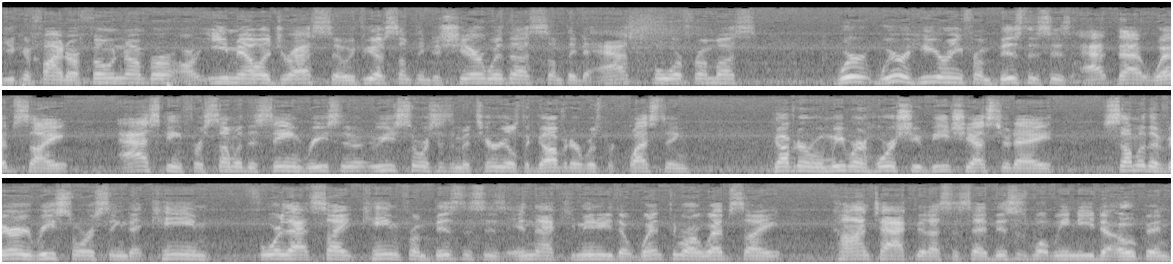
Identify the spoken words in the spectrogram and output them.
You can find our phone number, our email address. So if you have something to share with us, something to ask for from us, we're, we're hearing from businesses at that website asking for some of the same resources and materials the governor was requesting. Governor, when we were in Horseshoe Beach yesterday, some of the very resourcing that came for that site came from businesses in that community that went through our website, contacted us and said, this is what we need to open,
